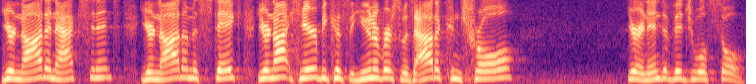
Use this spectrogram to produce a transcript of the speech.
You're not an accident. You're not a mistake. You're not here because the universe was out of control. You're an individual soul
